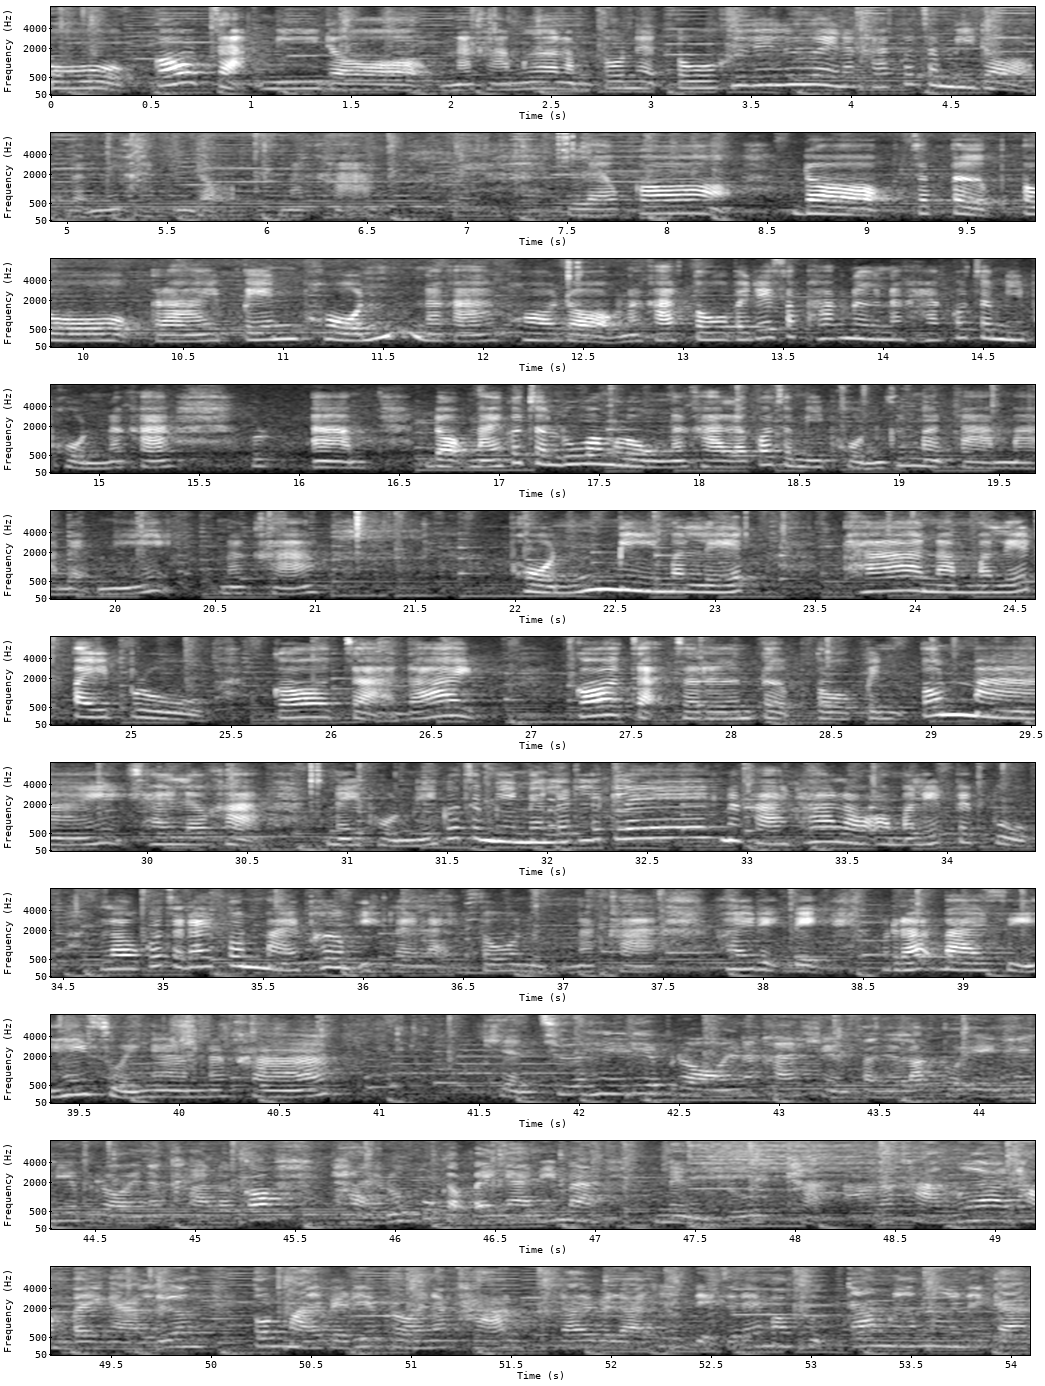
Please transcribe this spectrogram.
ก็จะมีดอกนะคะ เมื่อลำต้นเนี่ยโตขึ้นเรื่อยๆนะคะ ก็จะมีดอกแบบนี้ค่ะเป็นดอกนะคะ แล้วก็ดอกจะเติบโตกลายเป็นผลนะคะ พอดอกนะคะ โตไปได้สักพักหนึ่งนะคะ ก็จะมีผลนะคะอดอกไม้ก็จะร่วงลงนะคะ แล้วก็จะมีผลขึ้นมาตามมาแบบนี้นะคะ ผลมีเมล็ด ถ้านำเมล็ดไปปลูกก็จะได้ ก็จะเจริญเติบโตเป็นต้นไม้ใช่แล้วค่ะ ในผลนี้ก็จะมีเมล็ดเล็ก ๆนะคะ ถ้าเราเอาเมล็ดไปปลูก เราก็จะได้ต้นไม้เพิ่มอีกหลาย ๆ ต้นนะคะ ให้เด็กๆ ระบายสีให้สวยงามนะคะ เขียนชื่อให้เรียบร้อยนะคะ เขียนสัญลักษณ์ตัวเองให้เรียบร้อยนะคะ แล้วก็ถ่ายรูปคู่กับใบงานนี้มา 1 รูปค่ะเอาละค่ะเมื่อทำใบงานเรื่องต้นไม้ไปเรียบร้อยนะคะ ได้เวลาที่เด็กจะได้มาฝึกกล้ามเนื้อมือในการ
